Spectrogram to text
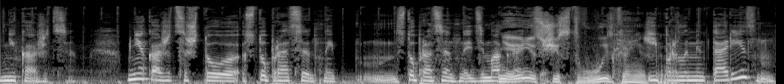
не кажется. Мне кажется, что стопроцентный, стопроцентная демократия... Не, не существует, конечно. И парламентаризм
